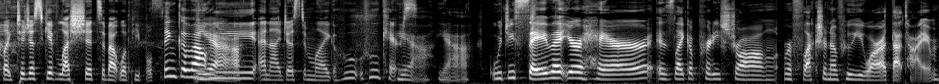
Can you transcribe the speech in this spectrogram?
Like to just give less shits about what people think about Yeah. me. And I just am like, who who cares? yeah, yeah. Would you say that your hair is like a pretty strong reflection of who you are at that time?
